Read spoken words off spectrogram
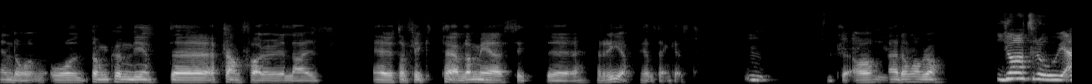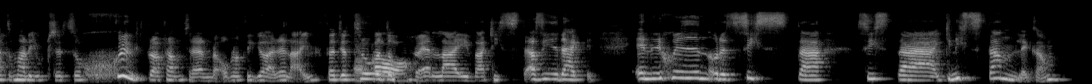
ändå. Och de kunde ju inte framföra det live eh, utan fick tävla med sitt eh, rep helt enkelt. Mm. Så, ja, nej, de var bra. Jag tror ju att de hade gjort ett så sjukt bra framträdande om de fick göra det live. För att jag tror att Ja. de är live-artister. Alltså i det här energin och det sista, sista gnistan liksom.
